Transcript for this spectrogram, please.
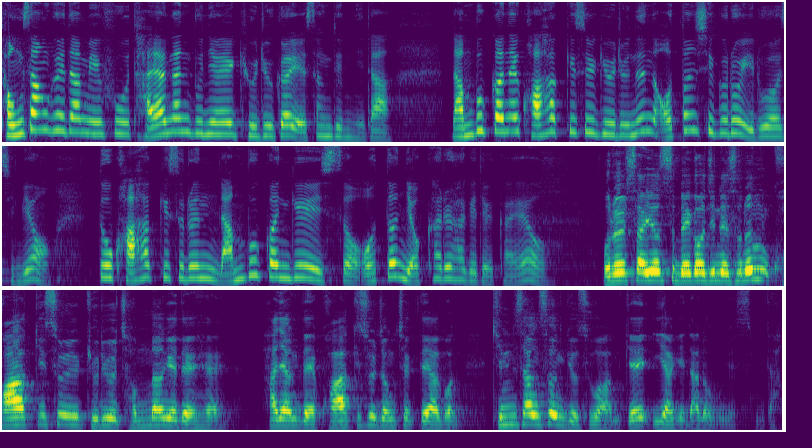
정상회담 이후 다양한 분야의 교류가 예상됩니다. 남북 간의 과학기술 교류는 어떤 식으로 이루어지며 또 과학기술은 남북 관계에 있어 어떤 역할을 하게 될까요? 오늘 사이언스 매거진에서는 과학기술 교류 전망에 대해 한양대 과학기술정책대학원 김상선 교수와 함께 이야기 나눠보겠습니다.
